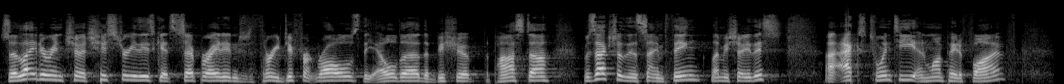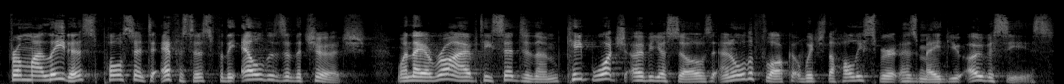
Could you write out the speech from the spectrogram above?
So later in church history, these get separated into three different roles the elder, the bishop, the pastor. It was actually the same thing. Let me show you this uh, Acts 20 and 1 Peter 5. From Miletus, Paul sent to Ephesus for the elders of the church. When they arrived, he said to them, Keep watch over yourselves and all the flock of which the Holy Spirit has made you overseers.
